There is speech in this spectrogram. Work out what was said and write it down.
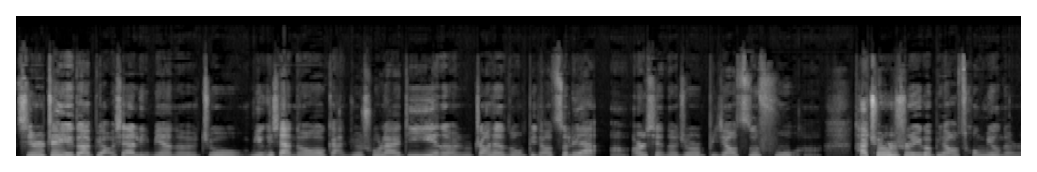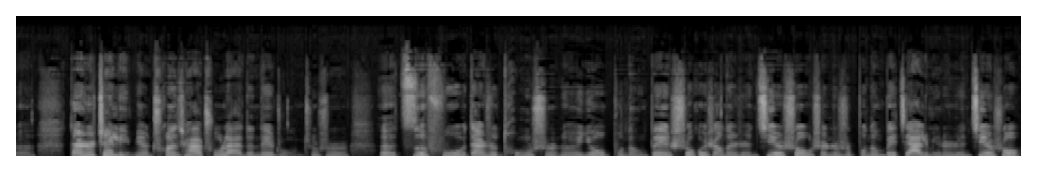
其实这一段表现里面呢，就明显能够感觉出来，第一呢，就是张显宗比较自恋啊，而且呢，就是比较自负哈。他确实是一个比较聪明的人，但是这里面穿插出来的那种就是呃自负，但是同时呢又不能被社会上的人接受，甚至是不能被家里面的人接受，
